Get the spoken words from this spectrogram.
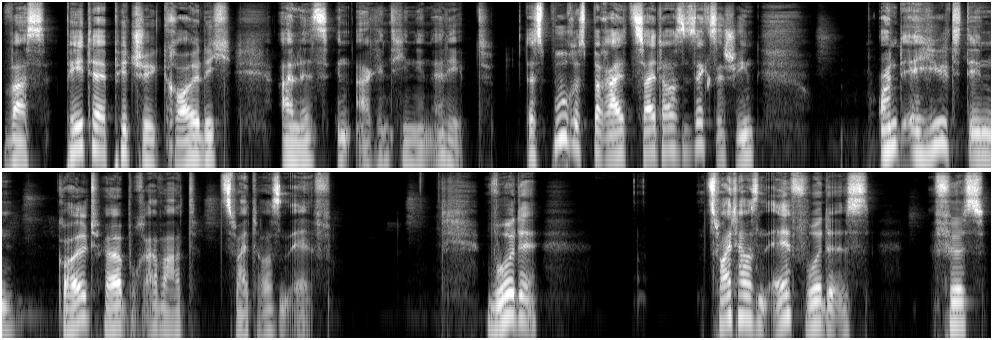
was Peter Pitsche gräulich alles in Argentinien erlebt. Das Buch ist bereits 2006 erschienen und erhielt den Gold Hörbuch Award 2011. Wurde 2011 wurde es fürs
